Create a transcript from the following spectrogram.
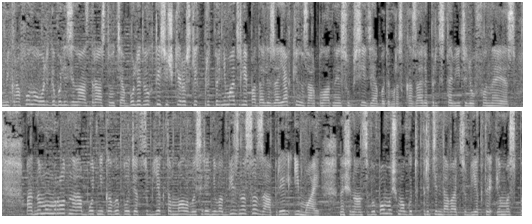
У микрофона Ольга Болезина. Здравствуйте. Более двух тысяч кировских предпринимателей подали заявки на зарплатные субсидии. Об этом рассказали представителю ФНС. По одному МРОД на работника выплатят субъектам малого и среднего бизнеса за апрель и май. На финансовую помощь могут претендовать субъекты МСП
